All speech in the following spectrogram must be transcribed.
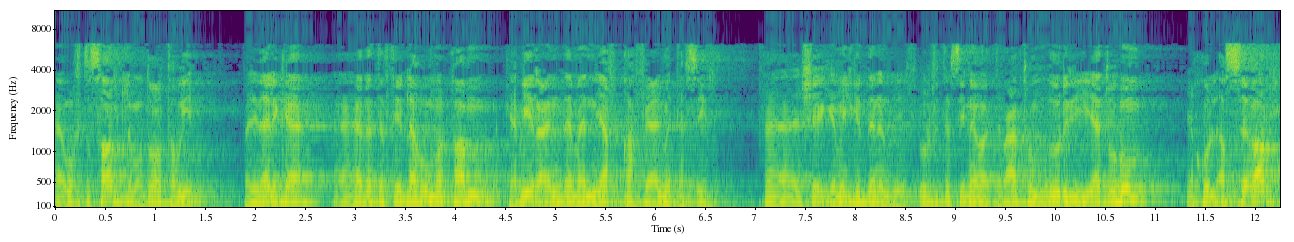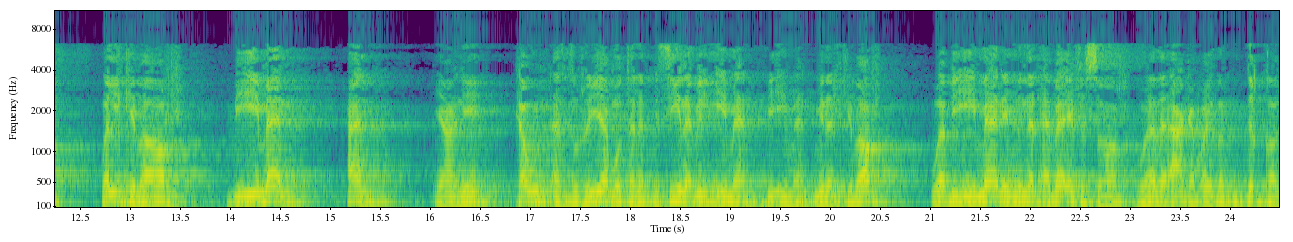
واختصار لموضوع طويل. فلذلك آه، هذا التفسير له مقام كبير عند من يفقه في علم التفسير. فشيء جميل جدا انه بيقول في التفسير واتبعتهم ذريتهم يقول الصغار والكبار بإيمان. حال يعني كون الذرية متلبسين بالإيمان بإيمان من الكبار وبإيمان من الآباء في الصغار؟ وهذا أعجب أيضا دقة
